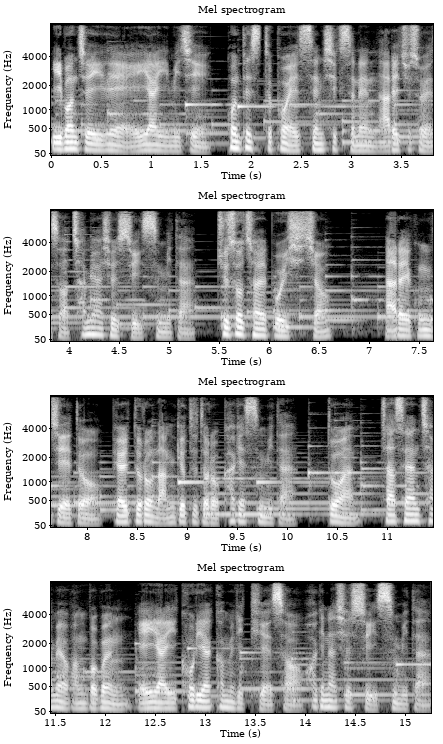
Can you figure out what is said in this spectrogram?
이번 제2회 AI 이미지 콘테스트 4 SM6는 아래 주소에서 참여하실 수 있습니다. 주소 잘 보이시죠? 아래 공지에도 별도로 남겨두도록 하겠습니다. 또한 자세한 참여 방법은 AI 코리아 커뮤니티에서 확인하실 수 있습니다.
